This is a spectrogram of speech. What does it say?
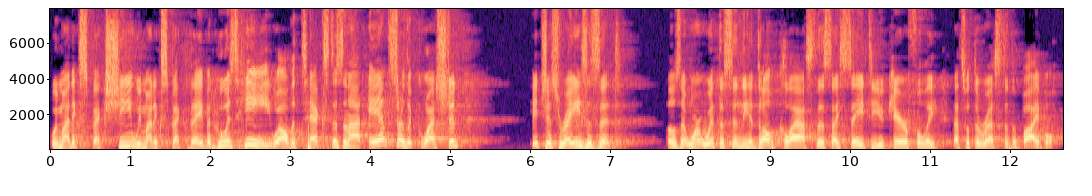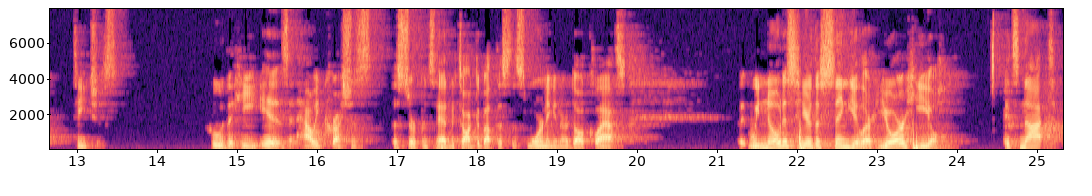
We might expect she, we might expect they, but who is he? Well, the text does not answer the question, it just raises it. Those that weren't with us in the adult class, this I say to you carefully, that's what the rest of the Bible teaches. Who the he is and how he crushes the serpent's head. We talked about this this morning in our adult class. We notice here the singular, your heel. It's not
